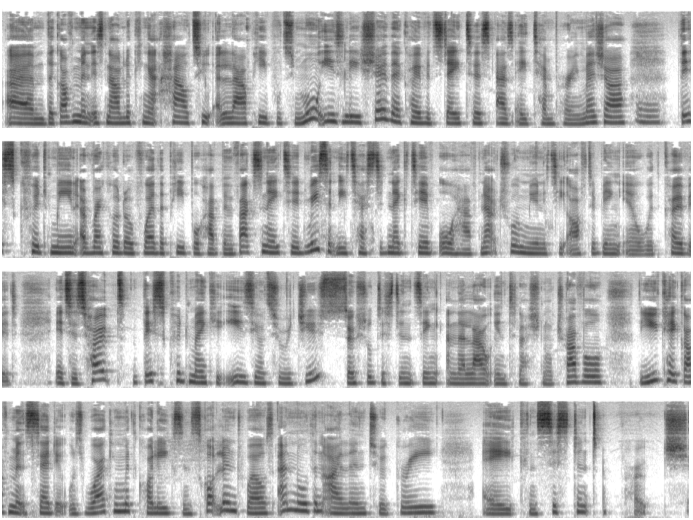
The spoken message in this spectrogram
Um, the government is now looking at how to allow people to more easily show their COVID status as a temporary measure. This could mean a record of whether people have been vaccinated, recently tested negative, or have natural immunity after being ill with COVID. It is hoped this could make it easier to reduce social distancing and allow international travel. The UK government said it was working with colleagues in Scotland, Wales, and Northern Ireland to agree a consistent approach.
